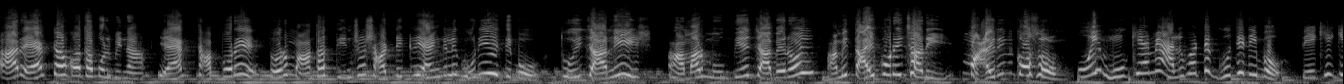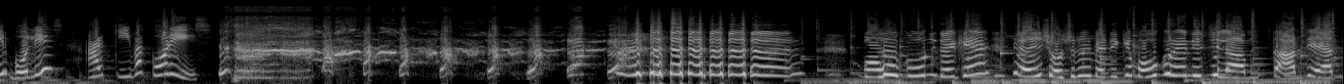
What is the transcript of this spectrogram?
আর একটাও কথা বলবি না। এক থাপ্পড়ে তোর মাথা তিনশো ষাট ডিগ্রি অ্যাঙ্গেলে ঘুরিয়ে দিব। তুই জানিস আমার মুখ দিয়ে যাবে রই আমি তাই করে ছাড়ি। মাইরির কসম। ওই মুখে আমি আলু ভর্তা গুঁজে দিব। দেখি কি বলিস আর কি বা করিস। বহু গুণ দেখে এই শ্বশুরের বেটিকে বউ করে নিয়েছিলাম তার যে এত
